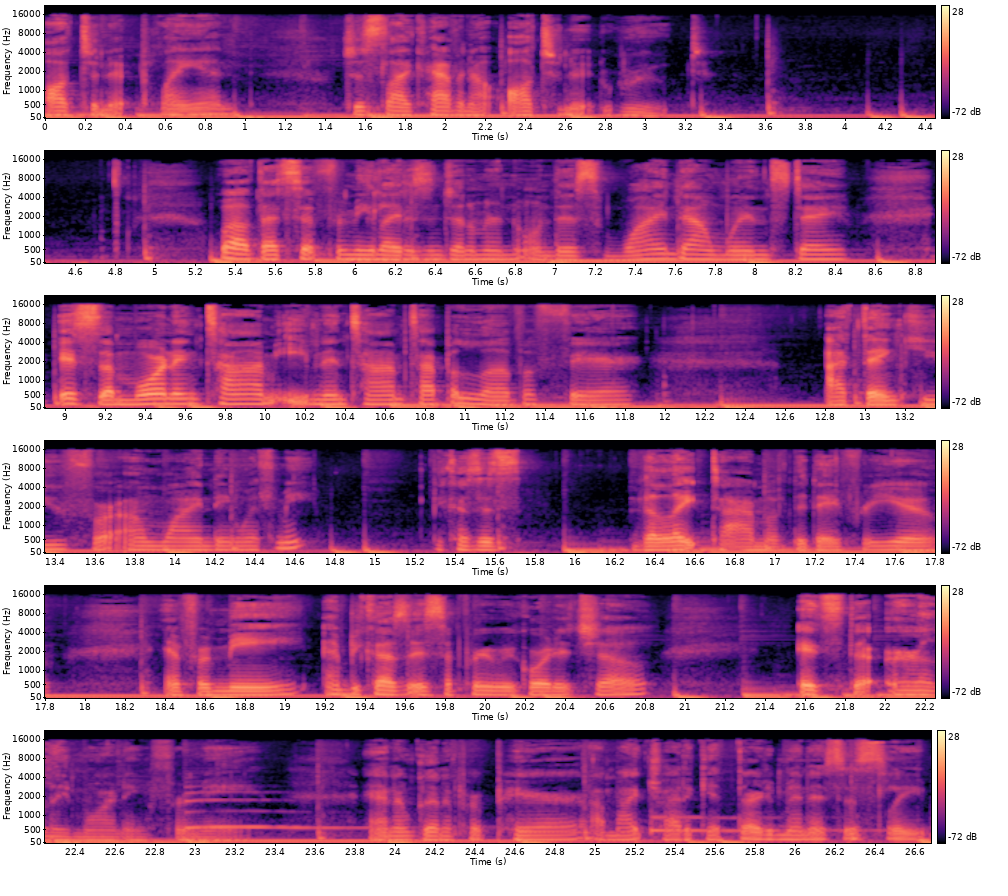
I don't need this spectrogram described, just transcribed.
alternate plan, just like having an alternate route. Well, that's it for me, ladies and gentlemen, on this Wind Down Wednesday. It's a morning time, evening time type of love affair. I thank you for unwinding with me because it's the late time of the day for you. And for me, and because it's a pre recorded show, it's the early morning for me. And I'm going to prepare. I might try to get 30 minutes of sleep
